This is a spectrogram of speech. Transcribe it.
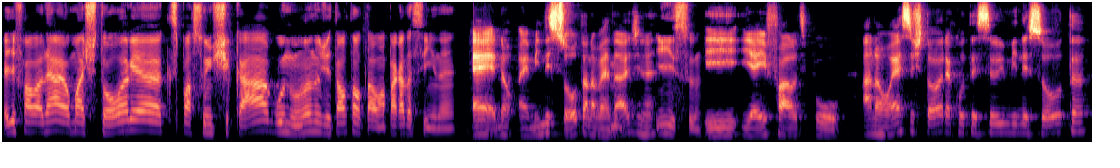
Ele fala, né, é uma história que se passou em Chicago no ano de tal, tal, tal. Uma parada assim, né? É, não, é Minnesota, na verdade, né? Isso. E, e aí fala, tipo, ah não, essa história aconteceu em Minnesota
